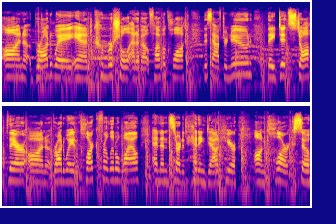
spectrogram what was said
on Broadway and Commercial at about 5 o'clock this afternoon. They did stop there on Broadway and Clark for a little while and then started heading down here on Clark. So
